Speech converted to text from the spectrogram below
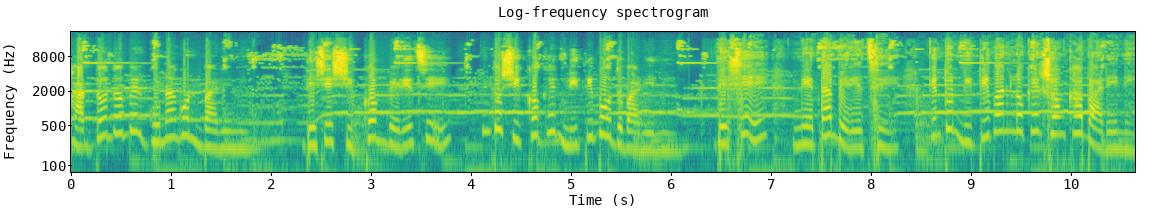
খাদ্যদ্রব্যের গুণাগুণ বাড়েনি। দেশে শিক্ষক বেড়েছে, কিন্তু শিক্ষকের নীতিবোধ বাড়েনি। দেশে নেতা বেড়েছে, কিন্তু নীতিবান লোকের সংখ্যা বাড়েনি।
